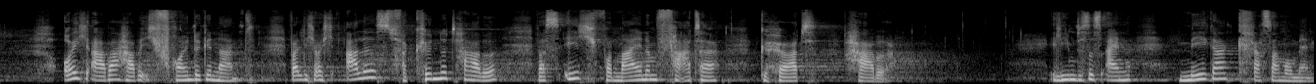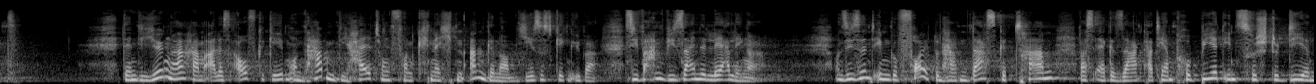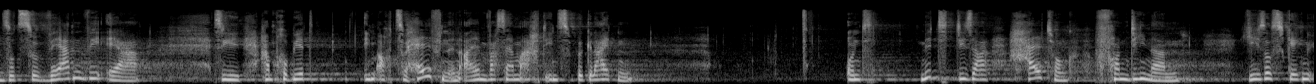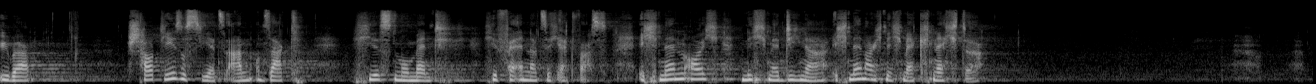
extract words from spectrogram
Euch aber habe ich Freunde genannt, weil ich euch alles verkündet habe, was ich von meinem Vater gehört habe. Ihr Lieben, das ist ein mega krasser Moment. Denn die Jünger haben alles aufgegeben und haben die Haltung von Knechten angenommen, Jesus gegenüber. Sie waren wie seine Lehrlinge. Und sie sind ihm gefolgt und haben das getan, was er gesagt hat. Sie haben probiert, ihn zu studieren, so zu werden wie er. Sie haben probiert, ihm auch zu helfen in allem, was er macht, ihn zu begleiten. Und mit dieser Haltung von Dienern Jesus gegenüber schaut Jesus sie jetzt an und sagt, hier ist ein Moment, hier verändert sich etwas. Ich nenne euch nicht mehr Diener, ich nenne euch nicht mehr Knechte.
